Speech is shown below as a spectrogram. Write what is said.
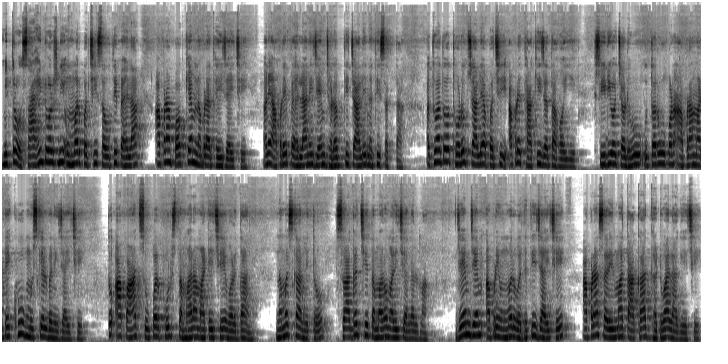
મિત્રો, સાહીઠ વર્ષની ઉંમર પછી સૌથી પહેલાં આપણા પગ કેમ નબળા થઈ જાય છે અને આપણે પહેલાંની જેમ ઝડપથી ચાલી નથી શકતા? અથવા તો થોડુંક ચાલ્યા પછી આપણે થાકી જતા હોઈએ. સીડીઓ ચઢવું, ઉતરવું પણ આપણા માટે ખૂબ મુશ્કેલ બની જાય છે. તો આ પાંચ સુપર ફૂડ્સ તમારા માટે છે વરદાન. નમસ્કાર મિત્રો, સ્વાગત છે તમારો મારી ચેનલમાં. જેમ જેમ આપણી ઉંમર વધતી જાય છે, આપણા શરીરમાં તાકાત ઘટવા લાગે છે.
